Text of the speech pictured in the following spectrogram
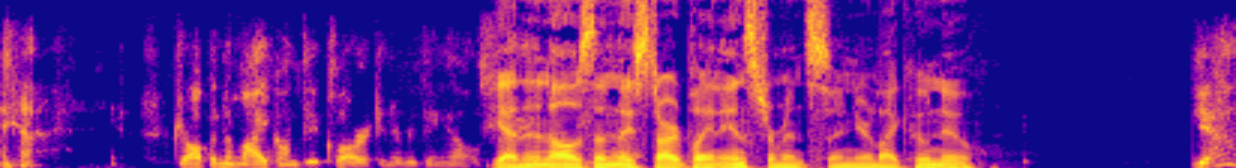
Yeah, dropping the mic on Dick Clark and everything else. Yeah, and then all of a sudden they started playing instruments, and you're like, who knew? Yeah,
